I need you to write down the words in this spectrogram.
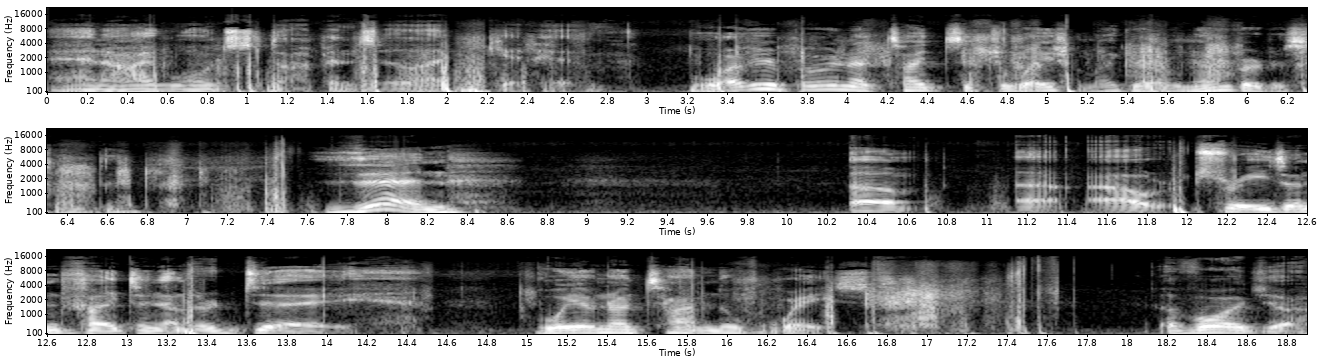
and I won't stop until I get him. What if you're put in a tight situation, like you're outnumbered or something? Then, um, uh, I'll retreat and fight another day. We have no time to waste. Avoid you.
